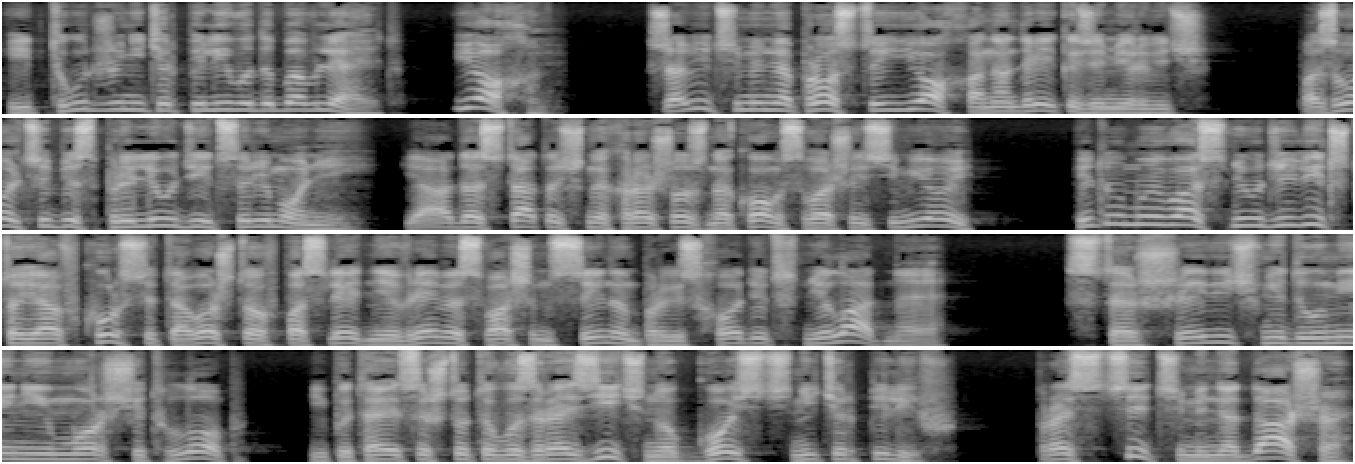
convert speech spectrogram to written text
и тут же нетерпеливо добавляет. «Йохан, зовите меня просто Йохан, Андрей Казимирович. Позвольте без прелюдий и церемоний. Я достаточно хорошо знаком с вашей семьей и думаю, вас не удивит, что я в курсе того, что в последнее время с вашим сыном происходит неладное». Сташевич в недоумении морщит лоб — и пытается что-то возразить, но гость нетерпелив. «Простите меня, Даша!»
